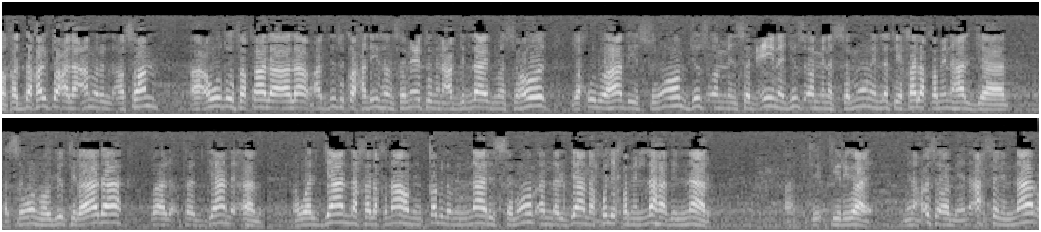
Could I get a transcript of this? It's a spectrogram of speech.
وقد دخلت على عمرو الأصم أعود فقال ألا أحدثك حديثا سمعته من عبد الله بن مسعود يقول هذه السموم جزء من سبعين جزءا من السموم التي خلق منها الجان. السموم موجود في هذا فالجان والجان خلقناه من قبل من نار السموم أن الجان خلق من لهب النار. في رواية من من أحسن النار.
